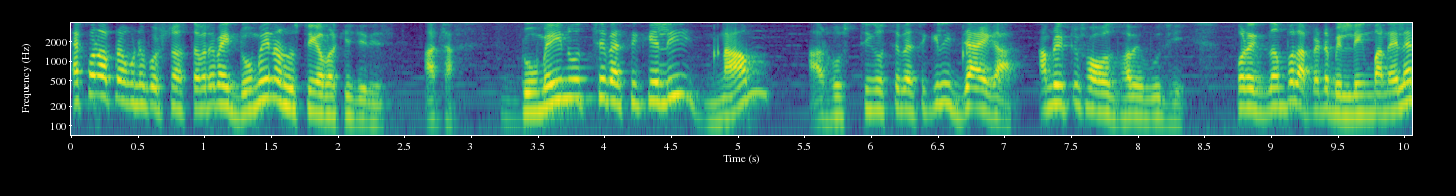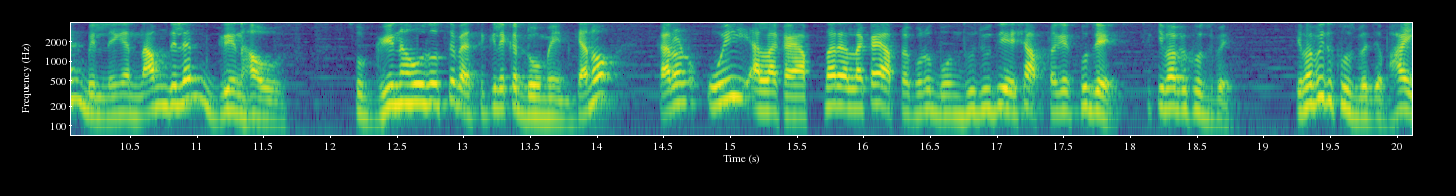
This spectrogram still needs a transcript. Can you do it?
এখন আপনার মনে প্রশ্ন আসতে পারে, ভাই ডোমেইন আর হোস্টিং আবার কি জিনিস? আচ্ছা ডোমেইন হচ্ছে বেসিক্যালি নাম আর হোস্টিং হচ্ছে বেসিক্যালি জায়গা। আমরা একটু সহজভাবে বুঝি। ফর এক্সাম্পল আপনি একটা বিল্ডিং বানাইলেন বিল্ডিংয়ের নাম দিলেন green house so green house হচ্ছে বেসিক্যালি একটা ডোমেইন কেন? কারণ ওই এলাকায়, আপনার এলাকায় আপনার কোনো বন্ধু যদি এসে আপনাকে খুঁজে, সে কীভাবে খুঁজবে? এভাবেই তো খুঁজবে যে, ভাই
